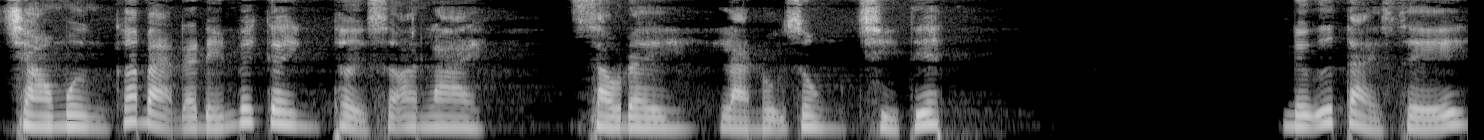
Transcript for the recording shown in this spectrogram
Chào mừng các bạn đã đến với kênh Thời sự online. Sau đây là nội dung chi tiết. Nữ tài xế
